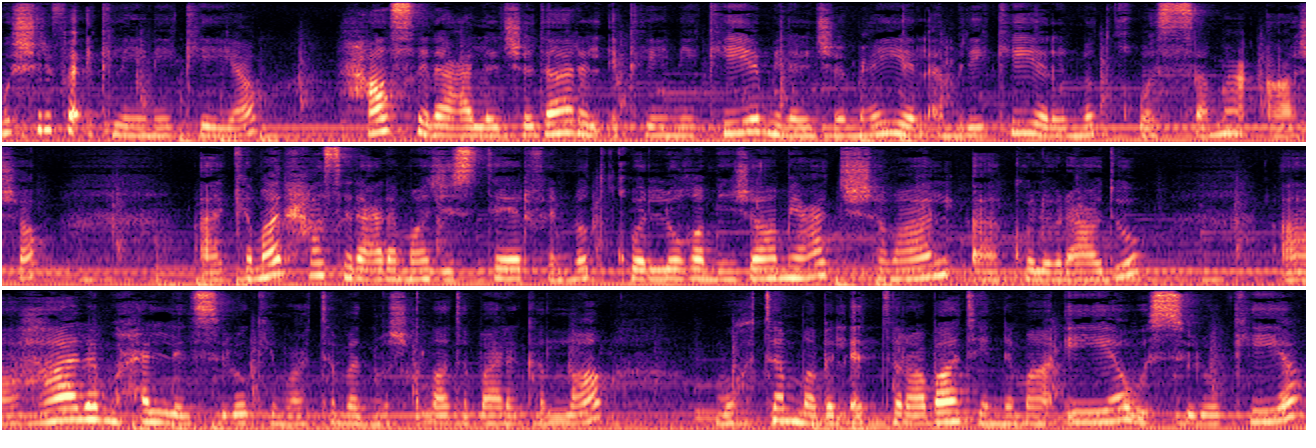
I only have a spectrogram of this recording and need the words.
مشرفة إكلينيكية حاصلة على الجدارة الإكلينيكية من الجمعية الأمريكية للنطق والسمع آشا. آه كمان حاصلة على ماجستير في النطق واللغة من جامعة شمال آه كولورادو. آه هالة محلل سلوكي معتمد ما شاء الله تبارك الله مهتمة بالاضطرابات النمائية والسلوكية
